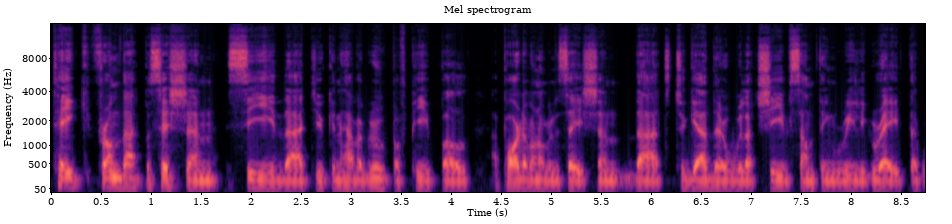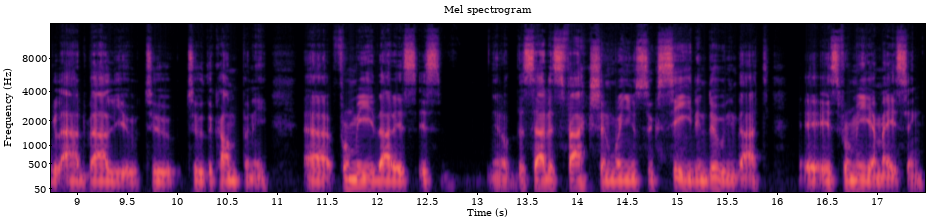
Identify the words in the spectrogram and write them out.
take from that position, see that you can have a group of people, a part of an organization that together will achieve something really great that will add value to to the company. Uh, for me, that is is you know the satisfaction when you succeed in doing that is for me amazing.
